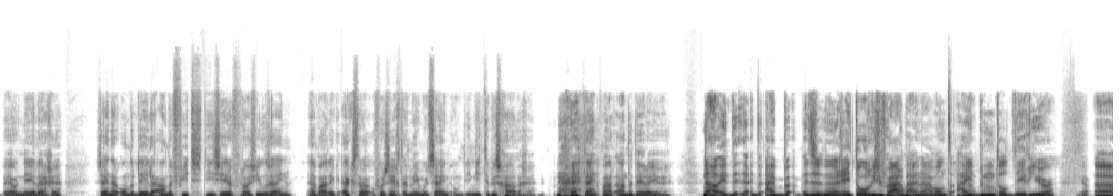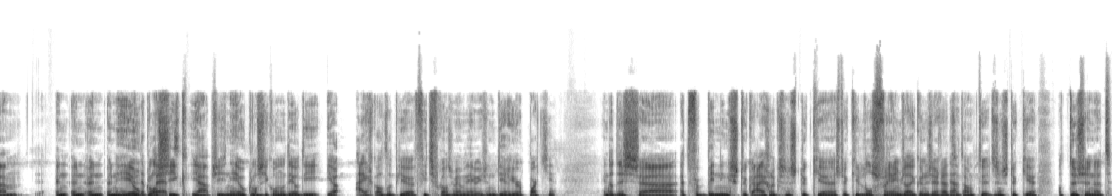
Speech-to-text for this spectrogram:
bij jou neerleggen. Zijn er onderdelen aan de fiets die zeer fragiel zijn en waar ik extra voorzichtig mee moet zijn om die niet te beschadigen? Denk maar aan de derailleur. Nou, het, het- is een retorische vraag bijna, want hij benoemt al de derailleur. Ja. Ehm, een, een, een, een heel klassiek, ja precies, een heel klassiek onderdeel die je eigenlijk altijd op je fietsvakantie mee moet nemen, is een derailleurpadje. En dat is eh, het verbindingsstuk eigenlijk, is een stukje, stukje los frame zou je kunnen zeggen. Het, Ja. het, hangt, het is een stukje wat tussen het,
